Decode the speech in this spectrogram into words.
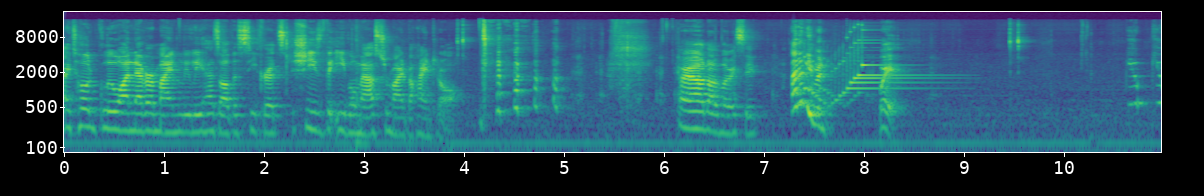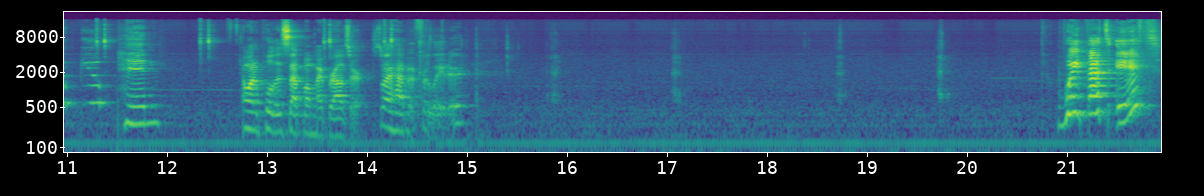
I told Gluon, never mind, Lily has all the secrets. She's the evil mastermind behind it all. Alright, hold on, let me see. I didn't even, wait. Pin. I want to pull this up on my browser, so I have it for later. Wait, that's it?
